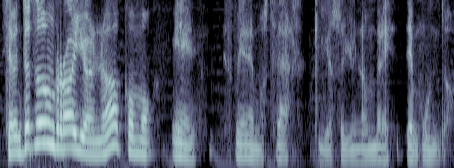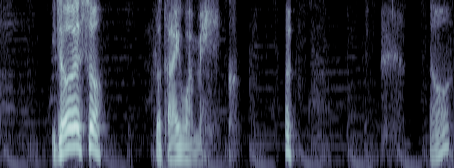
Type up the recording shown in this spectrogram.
Se aventó todo un rollo, ¿no? Como, miren, les voy a demostrar que yo soy un hombre de mundo. Y todo eso lo traigo a México. ¿No?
